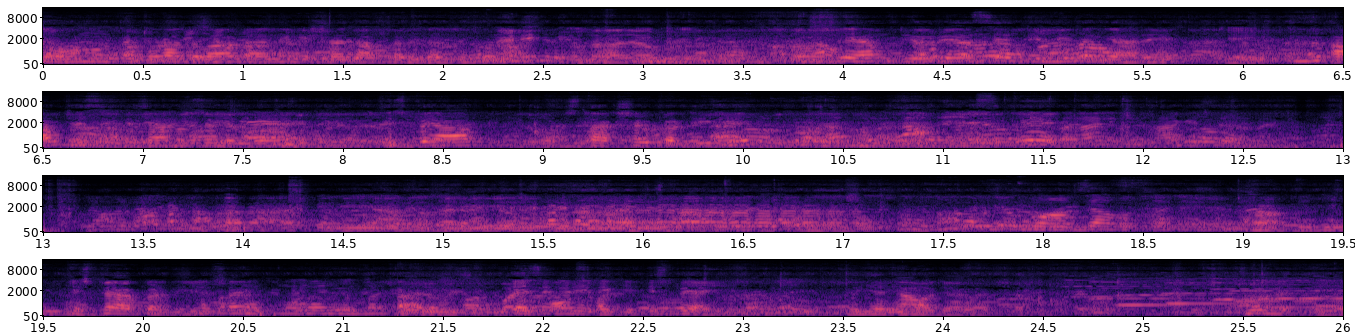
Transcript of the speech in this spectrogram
तो हम उन पर थोड़ा दबाव डालेंगे शायद आपका भी कर तो इसलिए हम देवरिया से दिल्ली तक जा रहे हैं। आप जैसे किसानों से मिल रहे हैं, इस पर आप हस्ताक्षर कर दीजिए। है, इस पे आप कर दीजिए कैसे करिए, देखिए, इस पे आइए। तो ये यहाँ हो जाएगा अच्छा। छोड़ देते हैं।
